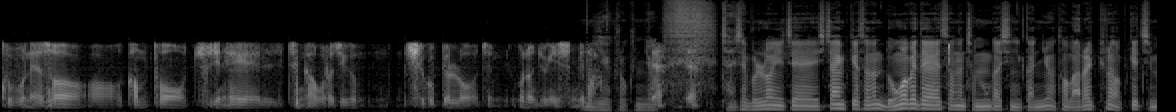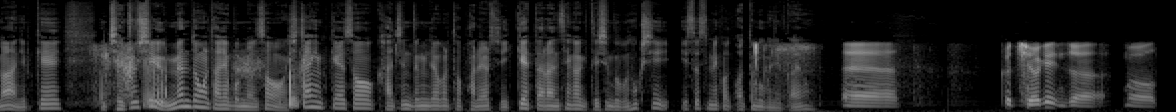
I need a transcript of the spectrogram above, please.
구분해서 어, 검토 추진할 생각으로 지금 실국별로 좀 의논 중에 있습니다. 예, 그렇군요. 네, 네. 자, 이제 물론 이제 시장님께서는 농업에 대해서는 전문가시니까요. 더 말할 필요는 없겠지만 이렇게 제주시 읍면동을 다녀보면서 시장님께서 가진 능력을 더 발휘할 수 있겠다라는 생각이 드신 부분 혹시 있었습니까? 어떤 부분일까요? 에, 그 지역에 이제 뭐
